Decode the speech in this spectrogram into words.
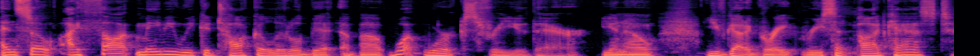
And so I thought maybe we could talk a little bit about what works for you there. You know, you've got a great recent podcast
